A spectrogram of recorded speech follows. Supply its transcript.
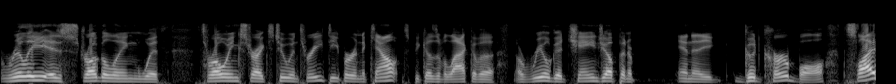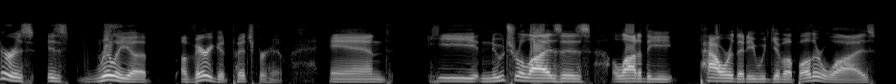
really is struggling with throwing strikes two and three deeper in the count. It's because of a lack of a, a real good changeup and a and a good curveball. The slider is is really a, a very good pitch for him. And he neutralizes a lot of the power that he would give up otherwise.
